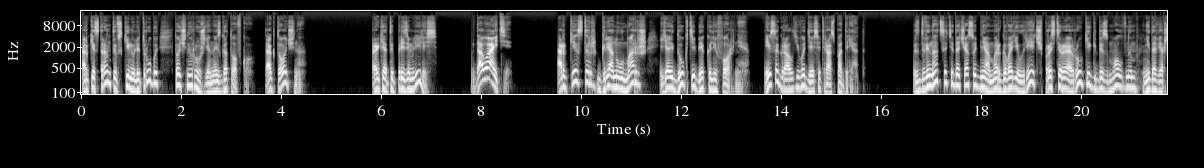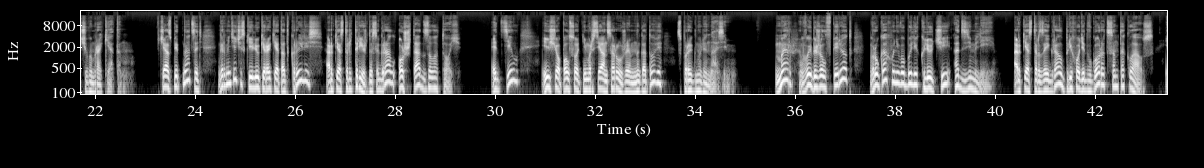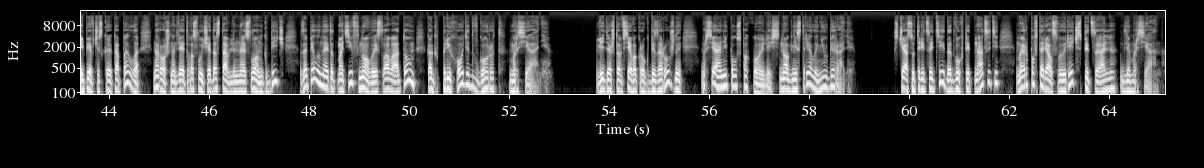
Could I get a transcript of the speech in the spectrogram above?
Оркестранты вскинули трубы, точно ружья на изготовку. «Так точно». Ракеты приземлились. «Давайте!» Оркестр грянул марш «Я иду к тебе, Калифорния» и сыграл его десять раз подряд. С двенадцати до часу дня мэр говорил речь, простирая руки к безмолвным, недоверчивым ракетам. В час пятнадцать герметические люки ракет открылись, оркестр трижды сыграл «О штат золотой». Эдтил и еще полсотни марсиан с оружием наготове спрыгнули на землю. Мэр выбежал вперед, в руках у него были ключи от земли. Оркестр заиграл «Приходит в город Санта-Клаус», и певческая капелла, нарочно для этого случая доставленная с Лонг-Бич, запела на этот мотив новые слова о том, как приходят в город марсиане. Видя, что все вокруг безоружны, марсиане поуспокоились, но огнестрелы не убирали. С часу 30 до 2.15 мэр повторял свою речь специально для марсиан.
